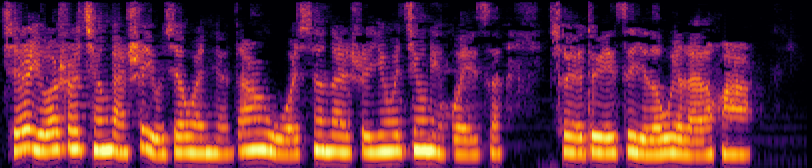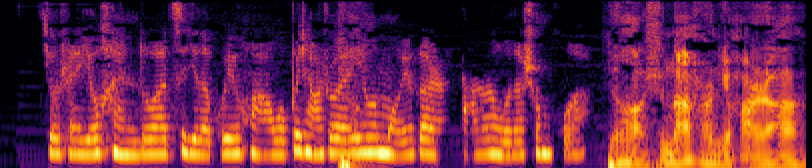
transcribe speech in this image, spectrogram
其实有的时候情感是有些问题，但是我现在是因为经历过一次，所以对于自己的未来的话，就是有很多自己的规划。我不想说因为某一个人打乱我的生活。挺好，是男孩女孩啊？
